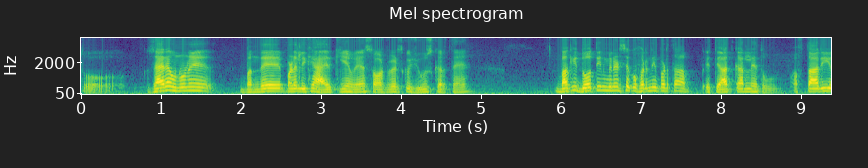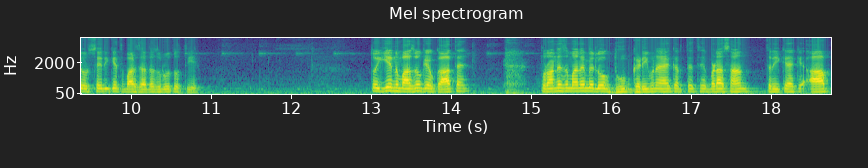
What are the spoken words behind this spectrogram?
تو ظاہر ہے انہوں نے بندے پڑھے لکھے ہائر کیے ہوئے ہیں سافٹ ویئرس کو یوز کرتے ہیں۔ باقی دو تین منٹ سے کوئی فرق نہیں پڑتا، آپ احتیاط کر لیں تو افطاری اور سیری کے اعتبار زیادہ ضرورت ہوتی ہے۔ تو یہ نمازوں کے اوقات ہیں۔ پرانے زمانے میں لوگ دھوپ گھڑی بنایا کرتے تھے۔ بڑا آسان طریقہ ہے کہ آپ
